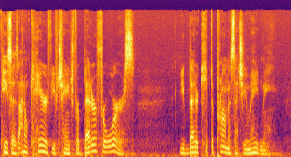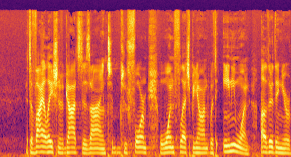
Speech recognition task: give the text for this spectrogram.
He says, I don't care if you've changed for better or for worse. You better keep the promise that you made me. It's a violation of God's design to, to form one flesh beyond with anyone other than your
